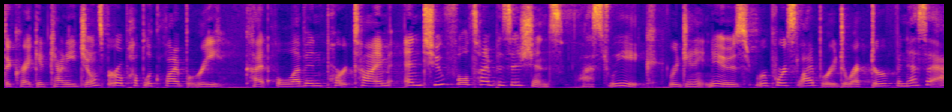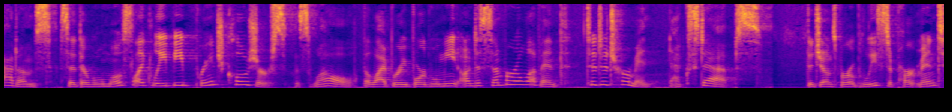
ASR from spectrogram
The Craighead County Jonesboro Public Library cut 11 part time and two full time positions last week. Region 8 News reports Library Director Vanessa Adams said there will most likely be branch closures as well. The Library Board will meet on December 11th to determine next steps. The Jonesboro Police Department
